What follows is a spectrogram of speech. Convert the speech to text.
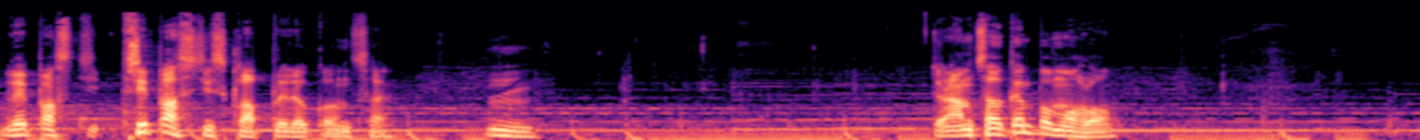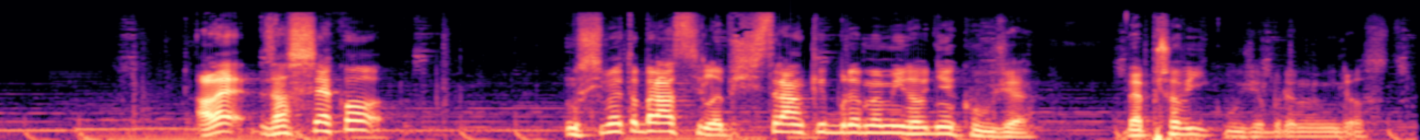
dvě pasti, tři pasti sklaply dokonce. Hmm. To nám celkem pomohlo. Ale zase jako, musíme to brát z té lepší stránky, budeme mít hodně kůže. Vepřový kůže budeme mít dost.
